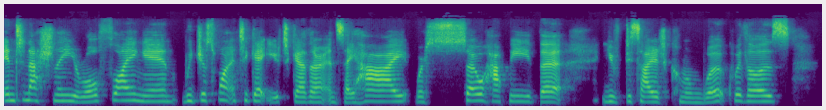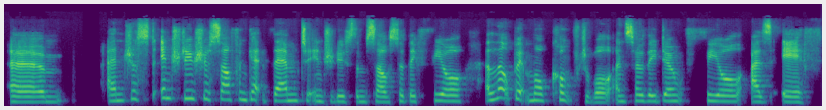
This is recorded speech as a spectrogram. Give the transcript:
internationally, you're all flying in. We just wanted to get you together and say hi. We're so happy that you've decided to come and work with us. Um, and just introduce yourself and get them to introduce themselves so they feel a little bit more comfortable and so they don't feel as if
